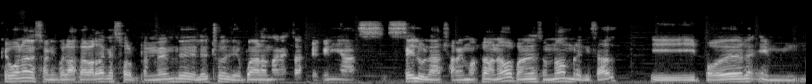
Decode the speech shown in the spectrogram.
Qué bueno eso, Nicolás. La verdad que es sorprendente el hecho de que puedan armar estas pequeñas células, llamémoslo, ¿no? Ponerles un nombre quizás y poder em,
